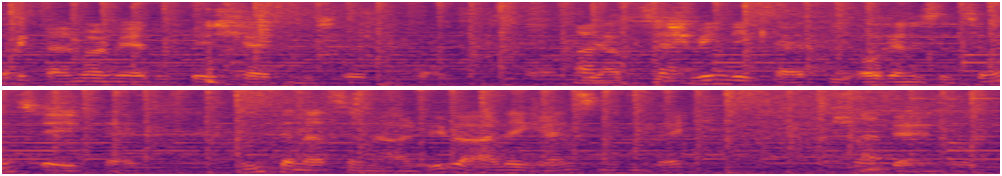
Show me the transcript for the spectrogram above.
zeigt einmal mehr die Fähigkeiten des Roten Kreuzes. Die hat Geschwindigkeit, die Organisationsfähigkeit, international, über alle Grenzen hinweg, schon beeindruckend.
